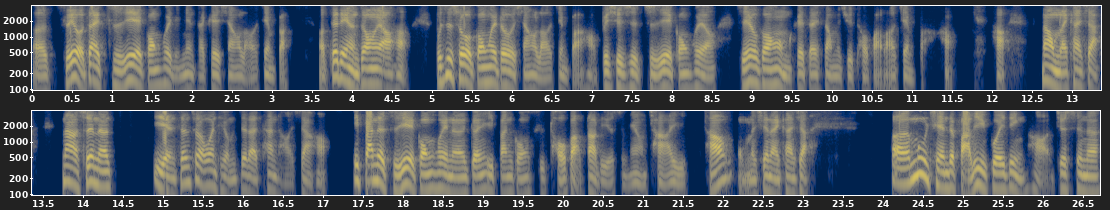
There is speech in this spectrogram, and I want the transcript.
呃，只有在职业工会里面才可以享有劳健保，好，这点很重要哈，不是所有工会都有享有劳健保哈，必须是职业工会哦，职业工会我们可以在上面去投保劳健保，好，好，那我们来看一下，那所以呢，衍生出来问题，我们就来探讨一下哈，一般的职业工会呢，跟一般公司投保到底有什么样的差异？好，我们先来看一下，呃，目前的法律规定，哈，就是呢，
